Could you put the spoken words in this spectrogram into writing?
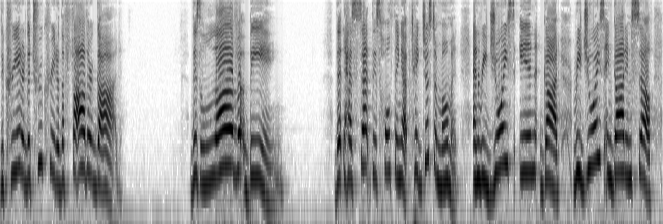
The creator, the true creator, the Father God. This love being that has set this whole thing up. Take just a moment and rejoice in God. Rejoice in God himself,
